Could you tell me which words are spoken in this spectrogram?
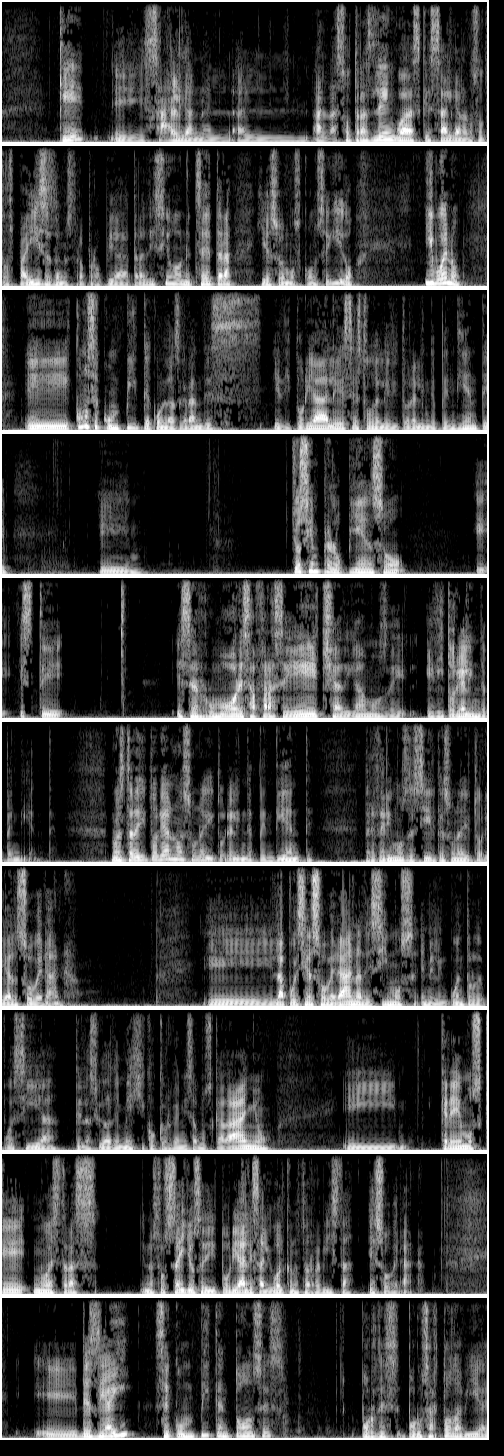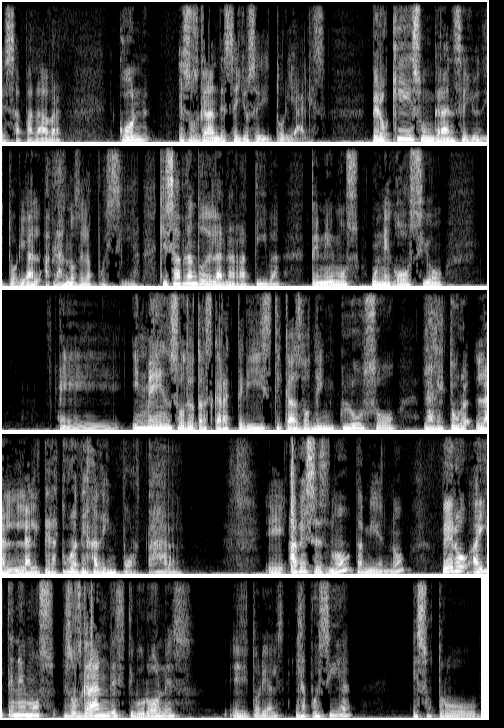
que eh, salgan a las otras lenguas, que salgan a los otros países de nuestra propia tradición, etcétera, y eso hemos conseguido. Y bueno, eh, ¿cómo se compite con las grandes editoriales, esto del editorial independiente? Eh, yo siempre lo pienso, este, ese rumor, esa frase hecha, digamos, de editorial independiente. Nuestra editorial no es una editorial independiente, preferimos decir que es una editorial soberana eh, la poesía soberana, decimos en el encuentro de poesía de la Ciudad de México que organizamos cada año. Y creemos que nuestras, nuestros sellos editoriales, al igual que nuestra revista, es soberana. Eh, desde ahí se compite entonces, por, por usar todavía esa palabra, con esos grandes sellos editoriales. Pero ¿qué es un gran sello editorial hablando de la poesía? Quizá hablando de la narrativa tenemos un negocio eh, inmenso de otras características, donde incluso la, la, literatura deja de importar. Eh, a veces, ¿no? También, ¿no? Pero ahí tenemos esos grandes tiburones editoriales. Y la poesía es otro,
